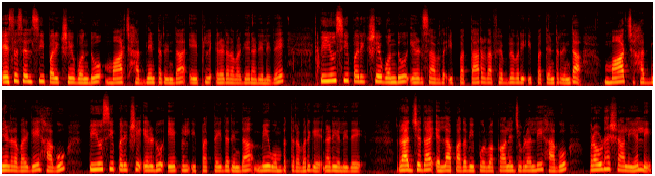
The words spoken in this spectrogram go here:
ಎಸ್ಎಸ್ಎಲ್ಸಿ ಪರೀಕ್ಷೆ ಒಂದು ಮಾರ್ಚ್ ಹದಿನೆಂಟರಿಂದ ಏಪ್ರಿಲ್ ಎರಡರವರೆಗೆ ನಡೆಯಲಿದೆ. ಪಿಯುಸಿ ಪರೀಕ್ಷೆ ಒಂದು ಎರಡು ಸಾವಿರದ ಇಪ್ಪತ್ತಾರರ ಫೆಬ್ರವರಿ ಇಪ್ಪತ್ತೆಂಟರಿಂದ ಮಾರ್ಚ್ ಹದಿನೇಳರವರೆಗೆ ಹಾಗೂ ಪಿಯುಸಿ ಪರೀಕ್ಷೆ ಎರಡು ಏಪ್ರಿಲ್ ಇಪ್ಪತ್ತೈದರಿಂದ ಮೇ ಒಂಬತ್ತರವರೆಗೆ ನಡೆಯಲಿದೆ. ರಾಜ್ಯದ ಎಲ್ಲಾ ಪದವಿ ಪೂರ್ವ ಕಾಲೇಜುಗಳಲ್ಲಿ ಹಾಗೂ ಪ್ರೌಢಶಾಲೆಯಲ್ಲಿ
